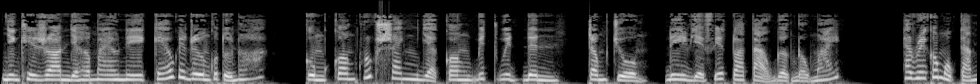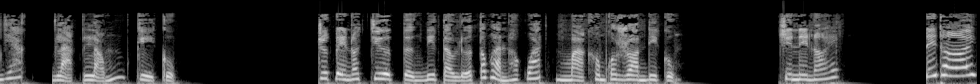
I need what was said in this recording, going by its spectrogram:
Nhưng khi Ron và Hermione kéo cái rương của tụi nó, cùng con Crookshank và con Bitwidden trong chuồng đi về phía toa tàu gần đầu máy, Harry có một cảm giác lạc lõng kỳ cục. Trước đây nó chưa từng đi tàu lửa tốc hành Hogwarts mà không có Ron đi cùng. Ginny nói, Đi thôi,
